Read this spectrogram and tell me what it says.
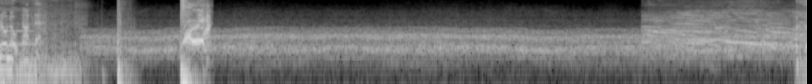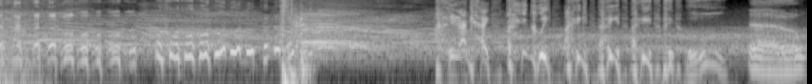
no, no, no, no, not that. Oh.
